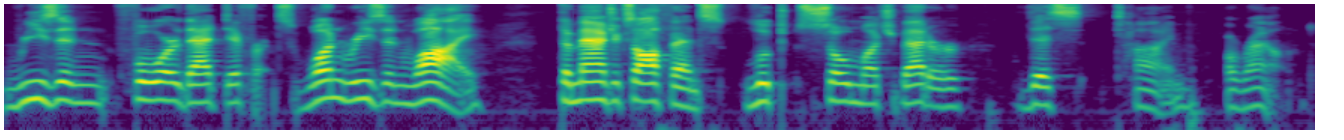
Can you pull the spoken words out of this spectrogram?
reason for that difference. One reason why the Magic's offense looked so much better this time around.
